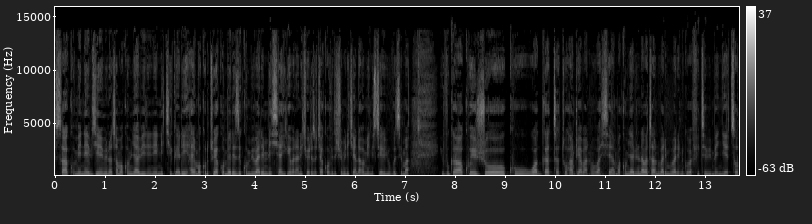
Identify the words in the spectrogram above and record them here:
Saa kumi n'ebyiri n'iminota makumyabiri n'ine kigali. Aya makuru tuyakomereze ku mibare mishya irebana n'icyorezo cya covid cumi n'icyenda aho minisiteri y'ubuzima ivuga ko ejo ku wa gatatu handuye abantu bashya makumyabiri na batanu barimo barindwi bafite ibimenyetso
